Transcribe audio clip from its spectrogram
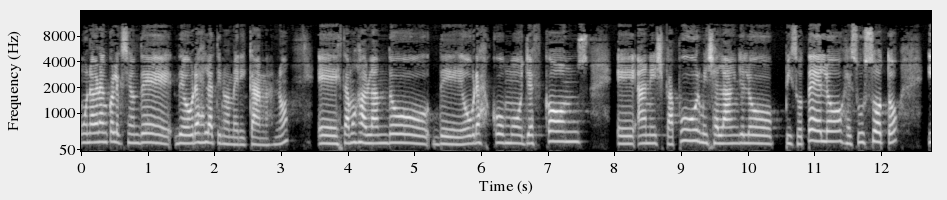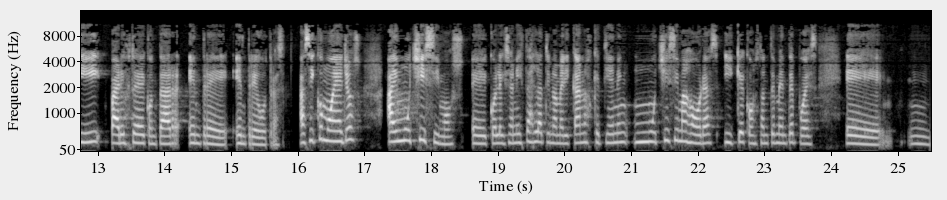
una gran colección de, de obras latinoamericanas, ¿no? Eh, estamos hablando de obras como Jeff Koons, eh, Anish Kapoor, Michelangelo Pisotelo, Jesús Soto, y pare usted de contar entre, entre otras. Así como ellos, hay muchísimos eh, coleccionistas latinoamericanos que tienen muchísimas horas y que constantemente, pues, eh, mm,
